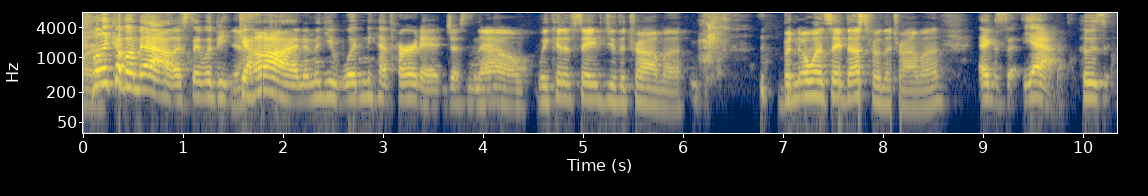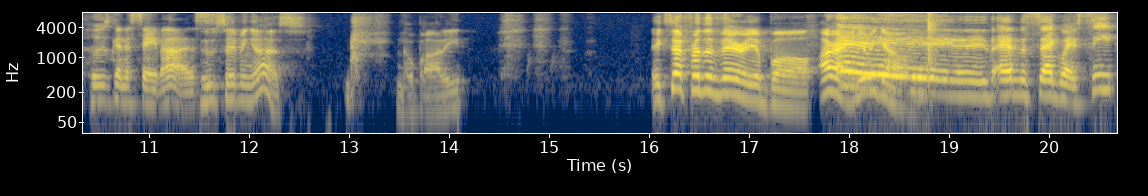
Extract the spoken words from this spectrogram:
the click of a mouse, it would be Yeah. gone, and then you wouldn't have heard it just No, now. we could have saved you the trauma, but no one saved us from the trauma. Ex- yeah, who's who's gonna save us? Who's saving us? Nobody. Except for the variable. All right, here we go. And the segue. See,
